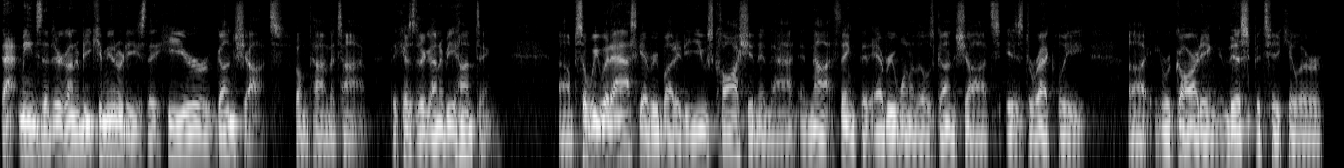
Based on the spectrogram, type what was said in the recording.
That means that there are going to be communities that hear gunshots from time to time because they're going to be hunting. Um, so we would ask everybody to use caution in that and not think that every one of those gunshots is directly uh, regarding this particular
